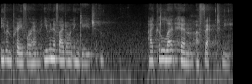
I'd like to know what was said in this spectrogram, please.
even pray for him, even if I don't engage him. I could let him affect me.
